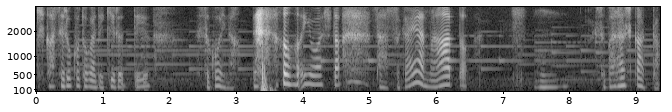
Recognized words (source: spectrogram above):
聴かせることができるっていうすごいな。って思いました。さすがやなと、うん、素晴らしかった。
